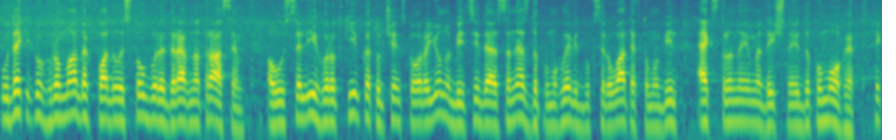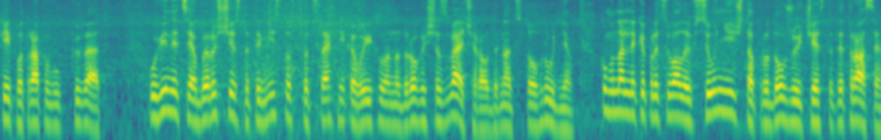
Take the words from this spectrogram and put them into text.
У декількох громадах падали стовбури дерев на траси. А у селі Городківка Турчинського району бійці ДСНС допомогли відбуксирувати автомобіль екстреної медичної допомоги, який потрапив у кювет. У Вінниці, аби розчистити місто, спецтехніка виїхала на дороги ще з вечора, 11 грудня. Комунальники працювали всю ніч та продовжують чистити траси.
